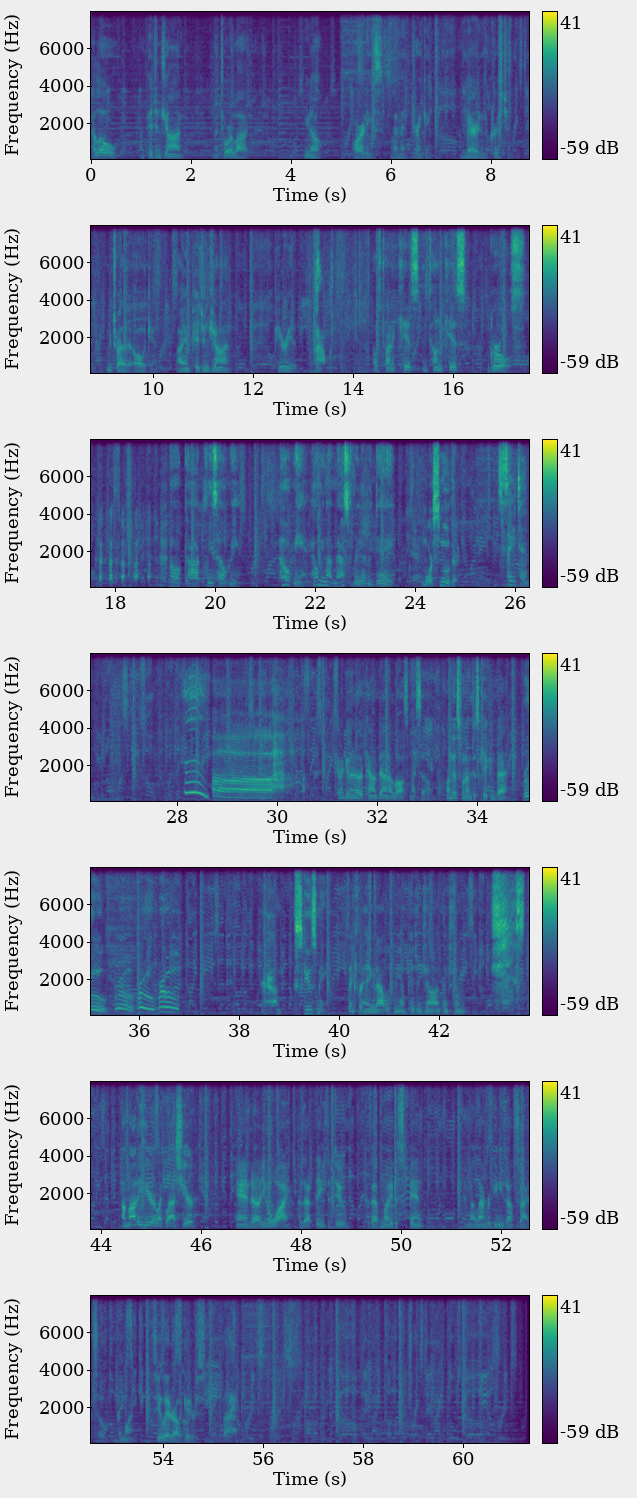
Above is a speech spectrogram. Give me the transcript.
Hello, I'm Pigeon John, and I tour a lot. You know, parties, women, drinking. I'm married and a Christian. Let me try that all again. I am Pigeon John. Period. Pow! I was trying to kiss and tongue kiss girls. oh God, please help me. Help me. Help me not masturbate every day. More smoother. Satan. Uh, can I get another countdown? I lost myself. On this one, I'm just kicking back. Brew, brew, brew, brew. Um, excuse me. Thanks for hanging out with me. I'm Pigeon John. Thanks for me. Jeez. I'm out of here like last year. And uh, you know why? Because I have things to do, because I have money to spend, and my Lamborghini's outside, so come on. See you later, alligators. Bye.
